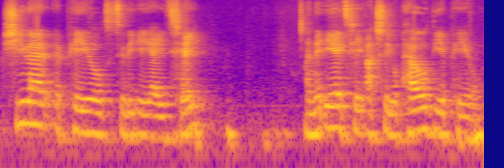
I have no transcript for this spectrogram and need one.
She then appealed to the EAT, and the EAT actually upheld the appeal,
